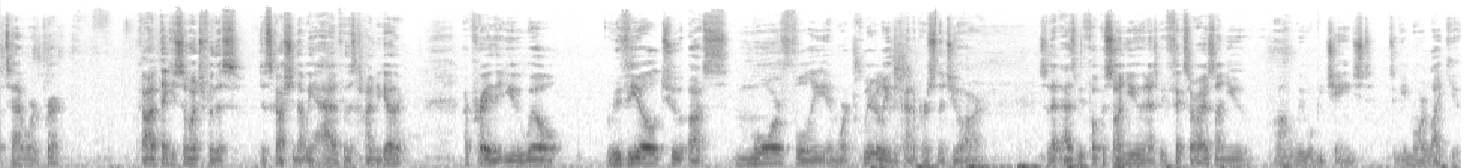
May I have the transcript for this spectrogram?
let's have a word of prayer. God, thank you so much for this discussion that we had for this time together. I pray that you will reveal to us more fully and more clearly the kind of person that you are, so that as we focus on you and as we fix our eyes on you, um, we will be changed to be more like you.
